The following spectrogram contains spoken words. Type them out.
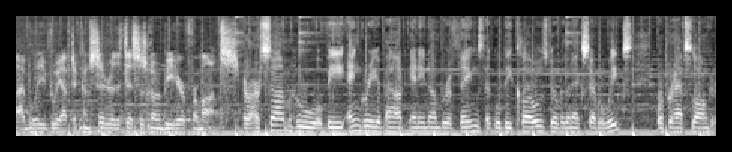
I believe we have to consider that this is going to be here for months. There are some who will be angry about any number of things that will be closed over the next several weeks or perhaps longer.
